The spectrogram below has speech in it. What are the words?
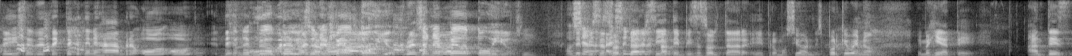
te dice, detecté que tienes hambre o, o Eso no es descubre tuyo, eso no es nueva- tuyo, eso no es peo tuyo. Sí. O te sea, empieza a soltar, sí, te empieza a soltar eh, promociones. Porque bueno, imagínate, Antes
